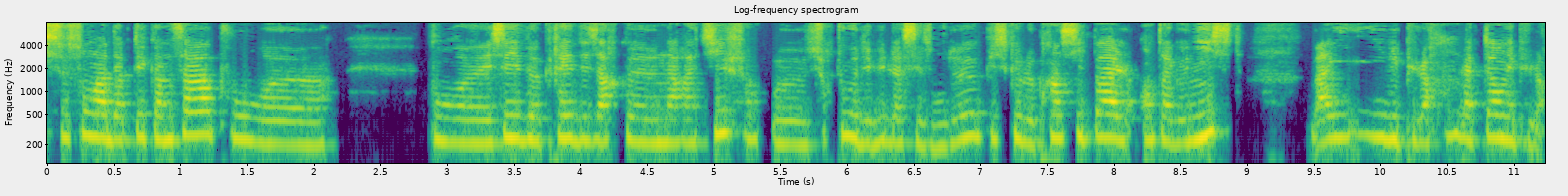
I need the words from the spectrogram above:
se sont adaptés comme ça pour, euh, pour essayer de créer des arcs narratifs, surtout au début de la saison 2, puisque le principal antagoniste, bah, il n'est plus là, l'acteur n'est plus là.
